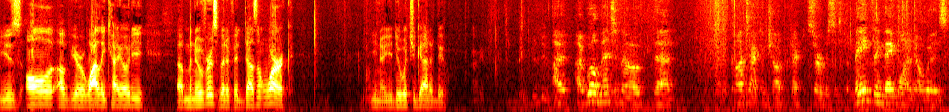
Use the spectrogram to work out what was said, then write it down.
use all of your Wile E. Coyote uh, maneuvers, but if it doesn't work, you know, you do what you got to do. I, I will mention, though, that uh, contacting Child Protective Services, the main thing they want to know is,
